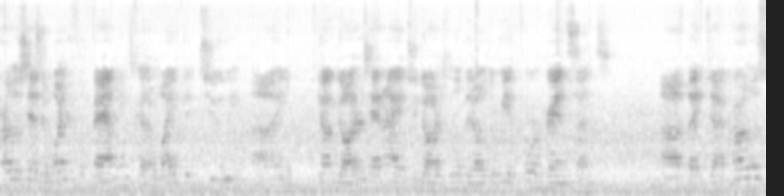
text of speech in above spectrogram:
Carlos has a wonderful family. He's got a wife and two uh, young daughters. Ann and I had two daughters, a little bit older. We have four grandsons. Uh, but uh, Carlos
